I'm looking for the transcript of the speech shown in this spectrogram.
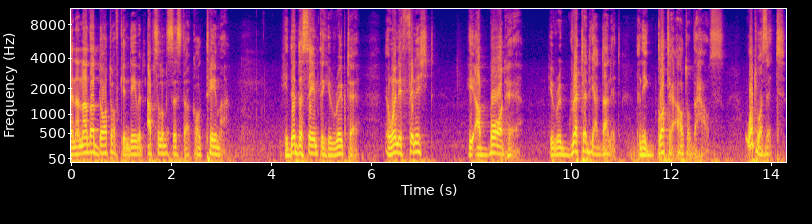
and another daughter of King David, Absalom's sister, called Tamar. He did the same thing. He raped her. And when he finished, he abhorred her. He regretted he had done it. And he got her out of the house. What was it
